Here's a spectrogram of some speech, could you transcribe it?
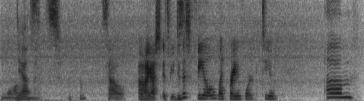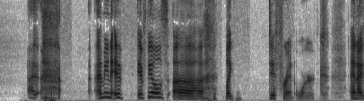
more yes. moments. Mm-hmm. So, oh my gosh, it's does this feel like brave work to you? Um, I, mean, it it feels uh like different work, and I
